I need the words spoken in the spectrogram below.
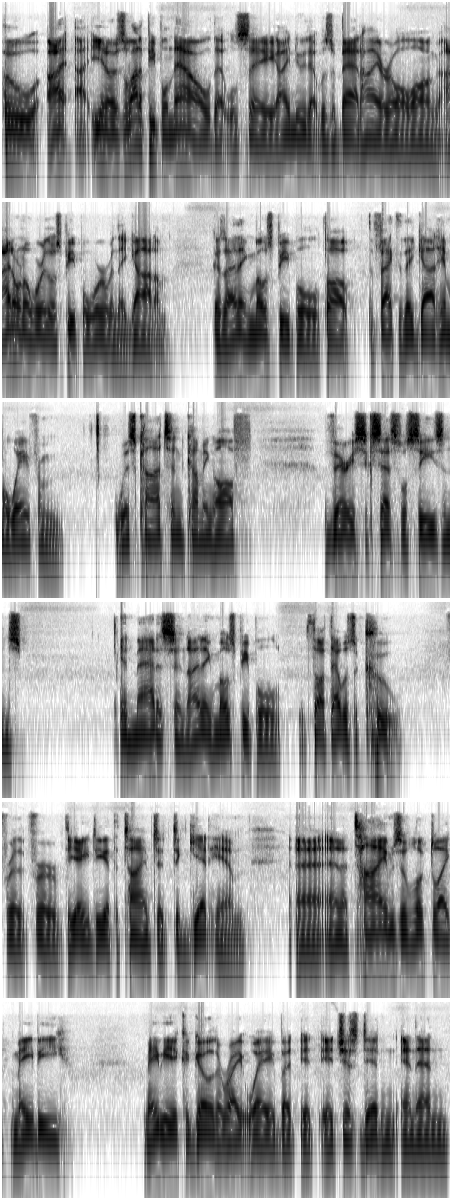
who I, I, you know, there's a lot of people now that will say, I knew that was a bad hire all along. I don't know where those people were when they got him because I think most people thought the fact that they got him away from Wisconsin coming off very successful seasons in Madison, I think most people thought that was a coup for for the AD at the time to to get him. Uh, and at times it looked like maybe maybe it could go the right way, but it, it just didn't. And then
